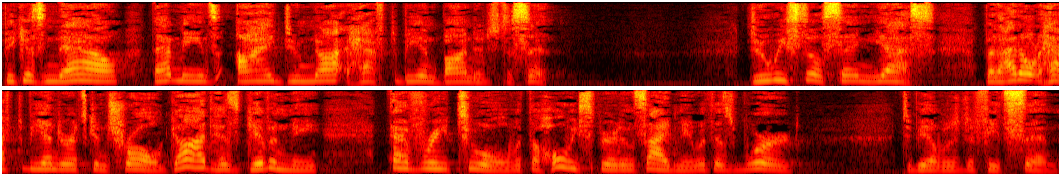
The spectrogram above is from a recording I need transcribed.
Because now that means I do not have to be in bondage to sin. Do we still sin? Yes. But I don't have to be under its control. God has given me every tool with the Holy Spirit inside me, with His Word, to be able to defeat sin.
